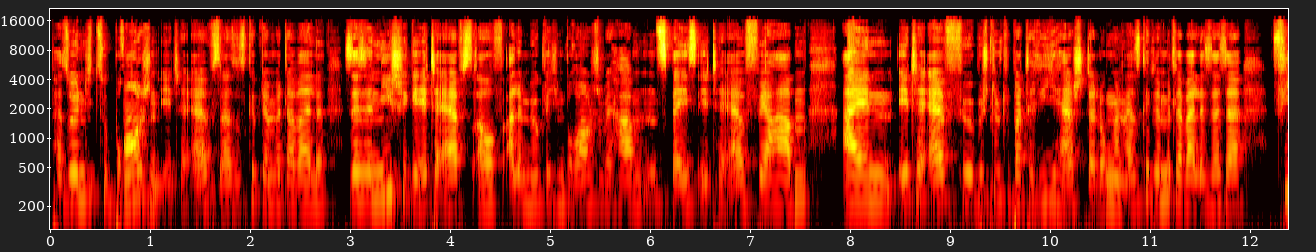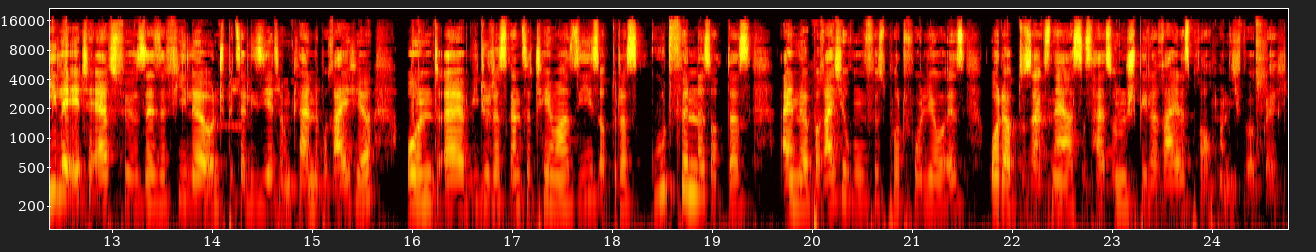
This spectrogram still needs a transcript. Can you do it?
persönlich zu Branchen-ETFs, also es gibt ja mittlerweile sehr, sehr nischige ETFs auf alle möglichen Branchen. Wir haben einen Space-ETF, wir haben ein ETF für bestimmte Batterieherstellungen. Also es gibt ja mittlerweile sehr, sehr viele ETFs für sehr, sehr viele und spezialisierte und kleine Bereiche. Und äh, wie du das ganze Thema siehst, ob du das gut findest, ob das eine Bereicherung fürs Portfolio ist oder ob du sagst, naja, es ist halt so eine Spielerei, das braucht man nicht wirklich.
